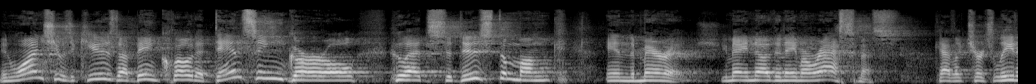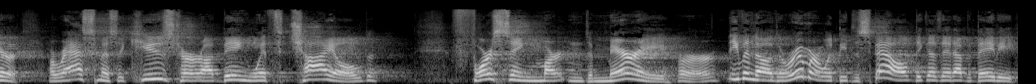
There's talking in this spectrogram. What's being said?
in one, she was accused of being, quote, a dancing girl who had seduced a monk in the marriage. You may know the name Erasmus, Catholic Church leader. Erasmus accused her of being with child, forcing Martin to marry her, even though the rumor would be dispelled because they'd have a baby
